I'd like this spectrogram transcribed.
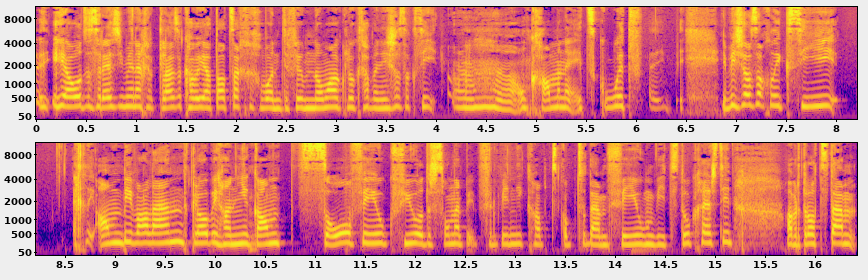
ich habe auch das Resümee nachher gelesen, weil ja tatsächlich, als ich den Film nochmal geschaut habe, ich schon so, «Mm, und kann man jetzt gut... Ich war schon so ein bisschen, ein bisschen ambivalent, glaube ich. Ich habe nie ganz so viel Gefühl oder so eine Verbindung gehabt zu diesem Film wie du, Kerstin. Aber trotzdem,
